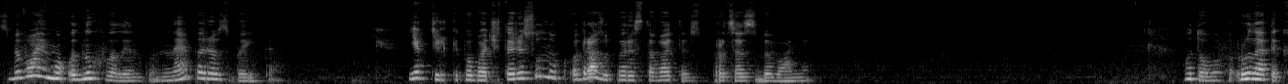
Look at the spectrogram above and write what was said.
Збиваємо одну хвилинку, не перевзбийте. Як тільки побачите рисунок, одразу переставайте процес збивання. Готово. Рулетик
